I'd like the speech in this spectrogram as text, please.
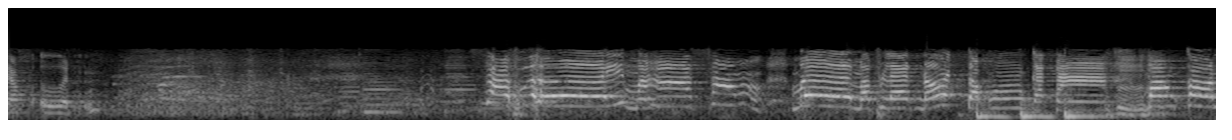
ចោះអឿនសាប់អើយមហាសំមើលមកផ្លែដូចតុកកតា បងកូន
